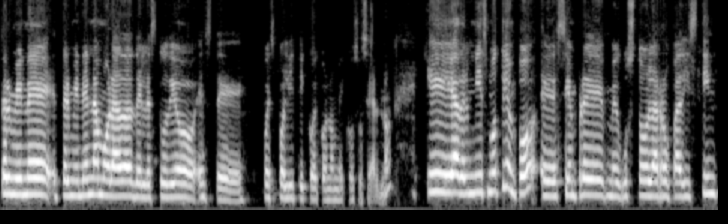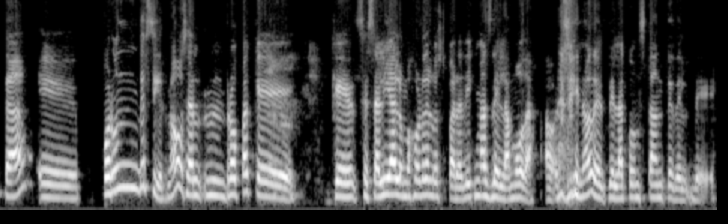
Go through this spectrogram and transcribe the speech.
terminé, terminé enamorada del estudio este, pues político, económico, social, ¿no? Y al mismo tiempo, eh, siempre me gustó la ropa distinta, eh, por un decir, ¿no? O sea, ropa que, que, se salía a lo mejor de los paradigmas de la moda, ahora sí, ¿no? De, de la constante, de, de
